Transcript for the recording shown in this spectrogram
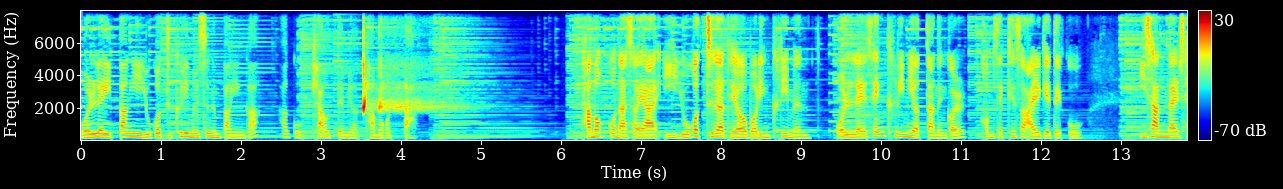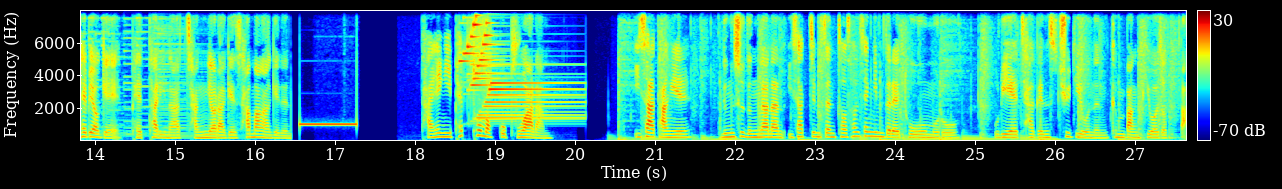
원래 이 빵이 요거트 크림을 쓰는 빵인가 하고 갸웃대며 다 먹었다. 다 먹고 나서야 이 요거트가 되어버린 크림은 원래 생크림이었다는 걸 검색해서 알게 되고 이삿날 새벽에 배탈이나 장렬하게 사망하게 된다. 다행히 펩토 먹고 부활함. 이사 당일 능수능란한 이삿짐 센터 선생님들의 도움으로 우리의 작은 스튜디오는 금방 비워졌다.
